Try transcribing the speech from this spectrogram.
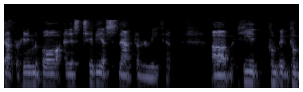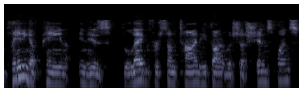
after hitting the ball, and his tibia snapped underneath him. Um, he had been complaining of pain in his leg for some time. He thought it was just shin splints.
